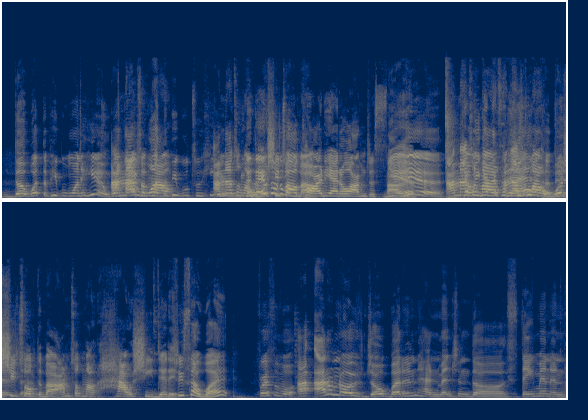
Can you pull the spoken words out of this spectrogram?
the what the people want to hear. What I'm not I talking want about- the people to hear. I'm not talking about they what she talked about about. Cardi at all? I'm just sorry. Yeah. Yeah. I'm not Can talking about, I'm not talking about what she talked about. I'm talking about how she did it. She said what? First of all, I, I don't know if Joe Budden had mentioned the statement and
